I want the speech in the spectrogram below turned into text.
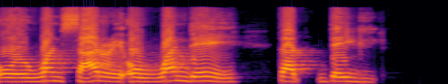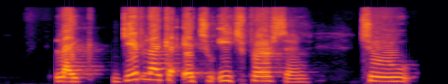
or one Saturday or one day that they like give like a, it to each person to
